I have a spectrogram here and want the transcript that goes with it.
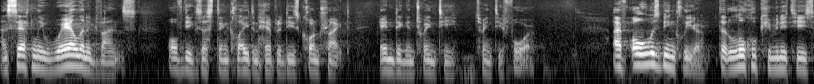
and certainly well in advance of the existing Clyde and Hebrides contract ending in 2024. I've always been clear that local communities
